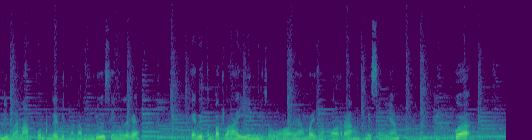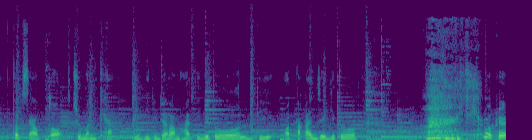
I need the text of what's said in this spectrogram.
di mana pun nggak di mana pun juga sih maksudnya kayak, kayak di tempat lain gitu loh yang banyak orang biasanya gue tetap self talk cuman kayak lebih di dalam hati gitu di otak aja gitu. Oke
